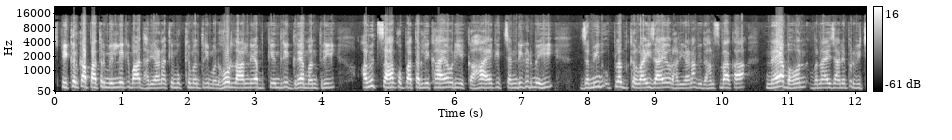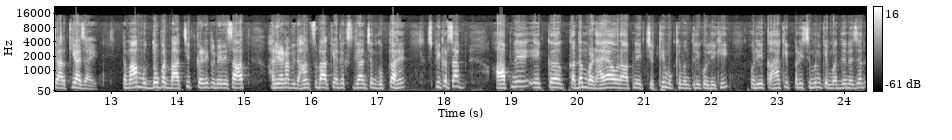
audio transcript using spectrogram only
स्पीकर का पत्र मिलने के बाद हरियाणा के मुख्यमंत्री मनोहर लाल ने अब केंद्रीय गृह मंत्री अमित शाह को पत्र लिखा है और ये कहा है कि चंडीगढ़ में ही ज़मीन उपलब्ध करवाई जाए और हरियाणा विधानसभा का नया भवन बनाए जाने पर विचार किया जाए। तमाम मुद्दों पर बातचीत करने के लिए मेरे साथ हरियाणा विधानसभा के अध्यक्ष ज्ञानचंद गुप्ता हैं। स्पीकर साहब, आपने एक कदम बढ़ाया और आपने एक चिट्ठी मुख्यमंत्री को लिखी और ये कहा कि परिसीमन के मद्देनजर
